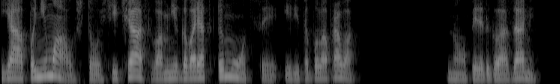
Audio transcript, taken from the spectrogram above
Я понимал, что сейчас во мне говорят эмоции, и Рита была права. Но перед глазами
